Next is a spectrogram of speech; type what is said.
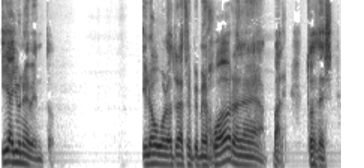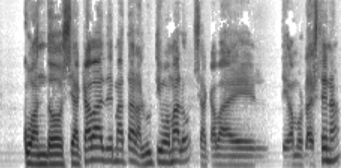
y hay un evento. Y luego vuelve otra vez el primer jugador. Eh, eh, eh, vale. Entonces, cuando se acaba de matar al último malo, se acaba el, digamos, la escena,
